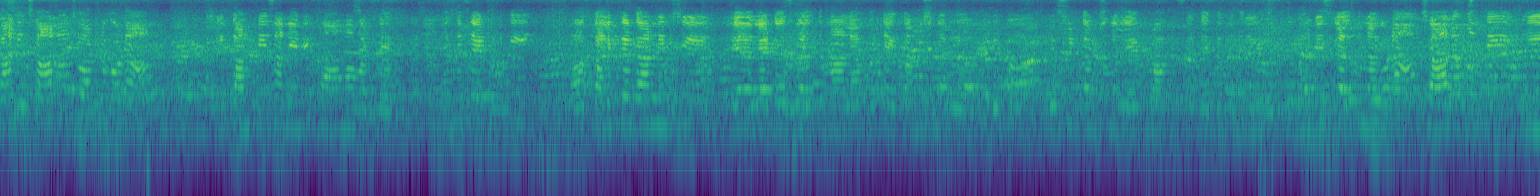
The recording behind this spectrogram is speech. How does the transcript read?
కానీ చాలా చోట్ల కూడా ఈ కమిటీస్ అనేవి ఫామ్ అవ్వట్లేదు. ఎంతసేపటికి కలెక్టర్ గారి నుంచి లెటర్స్ వెళ్తున్నా లేకపోతే commissioner district commissioner labour officer దగ్గర నుంచి నోటీస్కి వెళ్తున్నా కూడా చాలామంది ఈ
